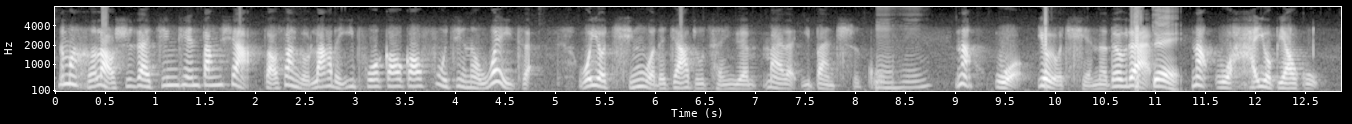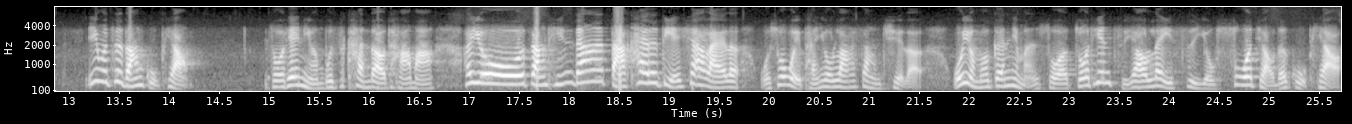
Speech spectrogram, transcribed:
那么何老师在今天当下早上有拉的一波高高附近的位置。我有请我的家族成员卖了一半持股，嗯哼，那我又有钱了，对不对？对，那我还有标股，因为这档股票，昨天你们不是看到它吗？哎呦，涨停单打开了，跌下来了。我说尾盘又拉上去了。我有没有跟你们说，昨天只要类似有缩脚的股票，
